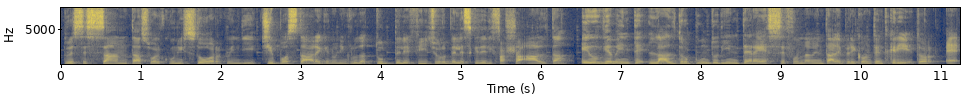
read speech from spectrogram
260 su alcuni store, quindi ci può stare che non includa tutte le feature delle schede di fascia alta. E ovviamente l'altro punto di interesse fondamentale per i content creator è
